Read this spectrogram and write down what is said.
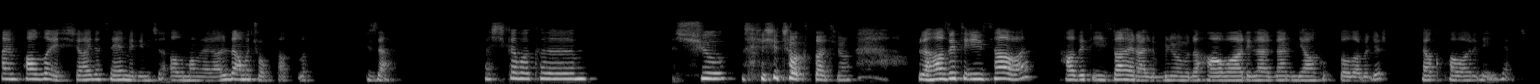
hani fazla eşyayı da sevmediğim için almam herhalde ama çok tatlı. Güzel. Başka bakalım. Şu, şu çok saçma. Böyle Hazreti İsa var. Hazreti İsa herhalde biliyorum da havarilerden Yakup da olabilir. Yakup havari değil gerçi.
